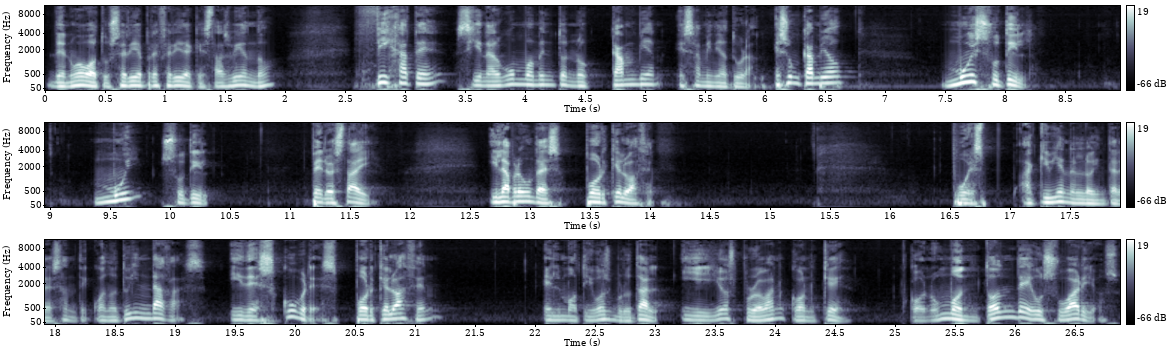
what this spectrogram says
de nuevo a tu serie preferida que estás viendo, fíjate si en algún momento no cambian esa miniatura. Es un cambio muy sutil. Muy sutil. Pero está ahí. Y la pregunta es, ¿por qué lo hacen? Pues aquí viene lo interesante. Cuando tú indagas y descubres por qué lo hacen, el motivo es brutal. Y ellos prueban con qué? Con un montón de usuarios,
